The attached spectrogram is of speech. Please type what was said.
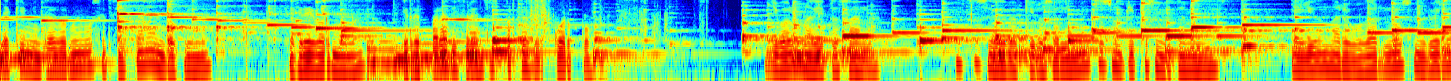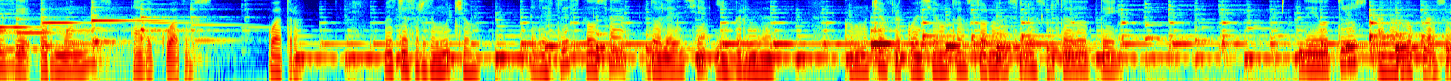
ya que mientras dormimos el sistema endocrino segrega hormonas y repara diferentes partes del cuerpo. Llevar una dieta sana. Esto se debe a que los alimentos son ricos en vitaminas y ayudan a regular los niveles de hormonas adecuados. 4. No estresarse mucho. El estrés causa dolencia y enfermedad. Con mucha frecuencia un trastorno es el resultado de, de otros a largo plazo.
